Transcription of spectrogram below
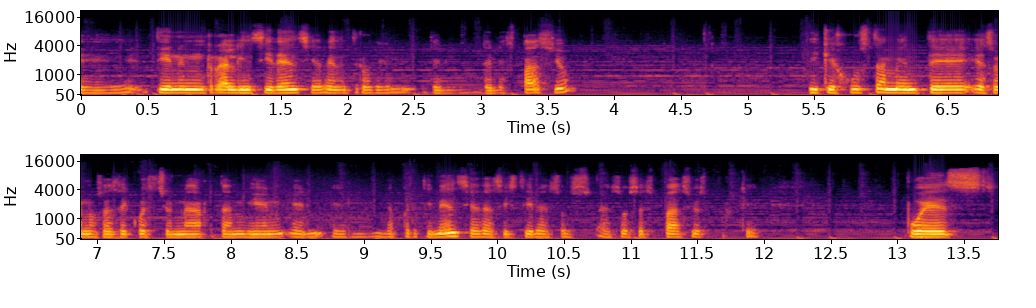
eh, tienen real incidencia dentro del, espacio. Y que justamente eso nos hace cuestionar también la pertinencia de asistir a esos, esos espacios porque pues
